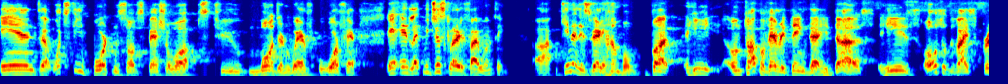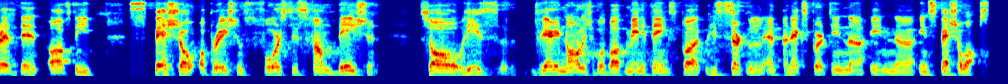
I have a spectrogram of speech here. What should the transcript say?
and uh, what's the importance of special ops to modern warfare? And, and, let me just clarify one thing. Uh, is very humble, but he, on top of everything that he does, he is also the vice president of the Special Operations Forces Foundation. So he's very knowledgeable about many things, but he's certainly an, an expert in uh, in uh, in special ops.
